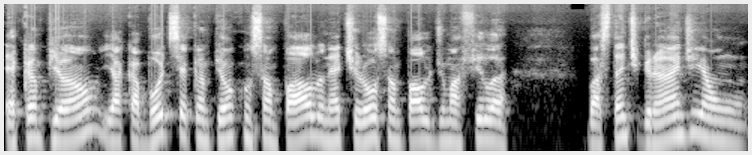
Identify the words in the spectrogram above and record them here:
é campeão e acabou de ser campeão com o São Paulo, né? Tirou o São Paulo de uma fila bastante grande. É um,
